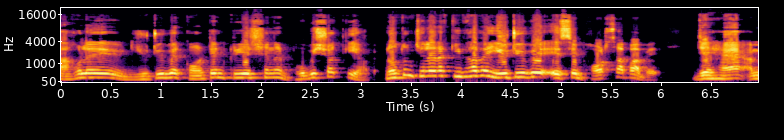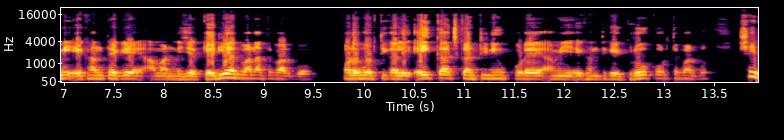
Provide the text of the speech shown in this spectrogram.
তাহলে ইউটিউবের কন্টেন্ট ক্রিয়েশনের ভবিষ্যৎ কি হবে? নতুন ছেলেরা কীভাবে ইউটিউবে এসে ভরসা পাবে যে হ্যাঁ আমি এখান থেকে আমার নিজের কেরিয়ার বানাতে পারব, পরবর্তীকালে এই কাজ কন্টিনিউ করে আমি এখান থেকে গ্রো করতে পারব সেই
